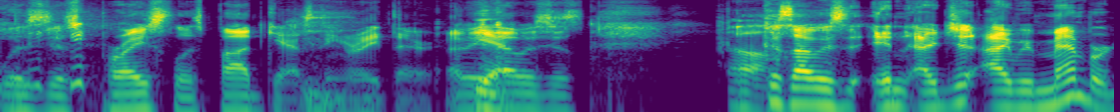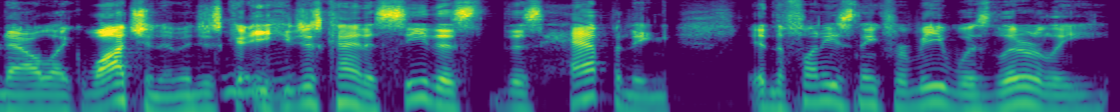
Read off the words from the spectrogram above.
was just priceless podcasting right there. I mean, Yeah. that was just. Because I was, and I just, I remember now, like watching him, and just you Mm-hmm. could just kind of see this, this happening. And the funniest thing for me was literally,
